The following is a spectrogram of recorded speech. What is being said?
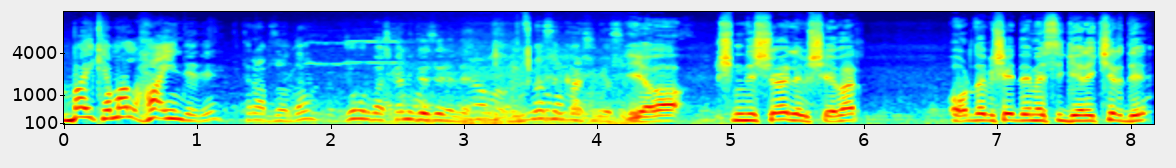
Bay Kemal hain dedi Trabzon'da. Cumhurbaşkanı göz önünde. Nasıl karşılıyorsun? Ya şimdi şöyle bir şey var. Orada bir şey demesi gerekirdi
